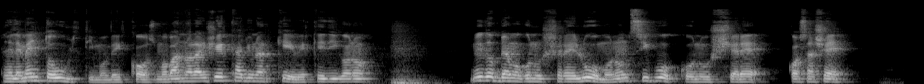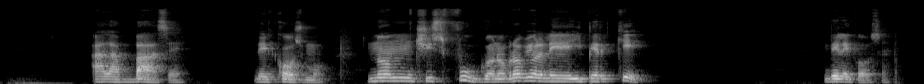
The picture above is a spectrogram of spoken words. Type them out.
l'elemento ultimo del cosmo, vanno alla ricerca di un archè perché dicono noi dobbiamo conoscere l'uomo, non si può conoscere cosa c'è alla base del cosmo, non ci sfuggono proprio le, i perché delle cose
